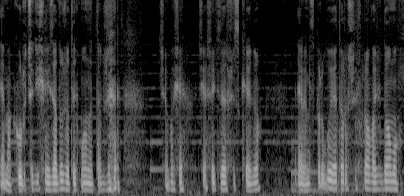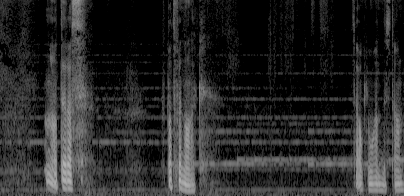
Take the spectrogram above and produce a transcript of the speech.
Nie ma kurczę dzisiaj za dużo tych monet, także trzeba się cieszyć ze wszystkiego. Nie wiem, spróbuję to rozszyfrować w domu. No a teraz wpadł fenolek. Całkiem ładny stan.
